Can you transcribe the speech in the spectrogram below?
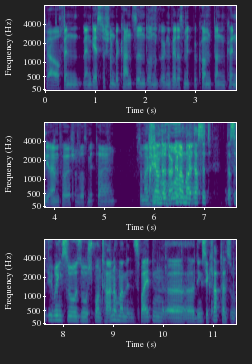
ja, auch wenn, wenn Gäste schon bekannt sind und irgendwer das mitbekommt, dann können die einem vorher schon was mitteilen. Zum Beispiel Ach ja, und danke nochmal, dass es, dass es übrigens so, so spontan nochmal mit dem zweiten äh, äh, Dings geklappt hat. So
